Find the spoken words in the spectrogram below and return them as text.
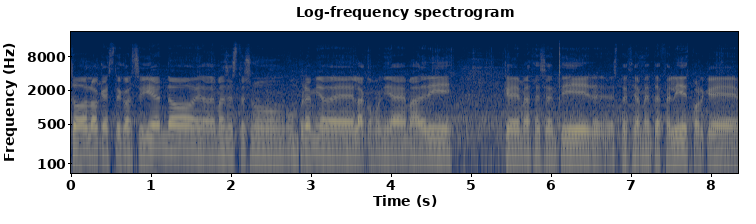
todo lo que estoy consiguiendo. Además esto es un, un premio de la Comunidad de Madrid que me hace sentir especialmente feliz porque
